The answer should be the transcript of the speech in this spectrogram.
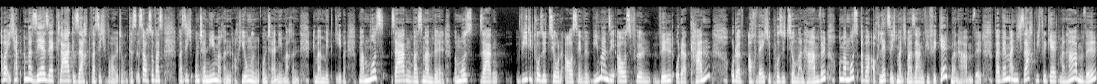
aber ich habe immer sehr, sehr klar gesagt, was ich wollte. Und das ist auch sowas, was ich Unternehmerinnen, auch jungen Unternehmerinnen immer mitgebe. Man muss sagen, was man will. Man muss sagen, wie die Position aussehen will, wie man sie ausfüllen will oder kann oder auch welche Position man haben will. Und man muss aber auch letztlich manchmal sagen, wie viel Geld man haben will. Weil wenn man nicht sagt, wie viel Geld man haben will,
